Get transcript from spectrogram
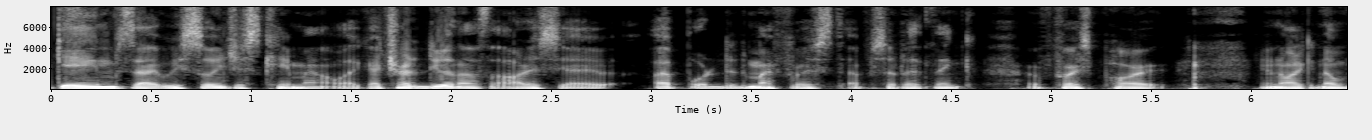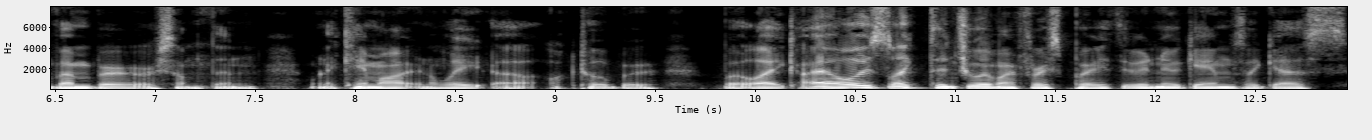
games that recently just came out. Like I tried to do that with Odyssey. I uploaded my first episode, I think, or first part, in like November or something when it came out in late uh, October. But like I always like to enjoy my first playthrough in new games, I guess,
